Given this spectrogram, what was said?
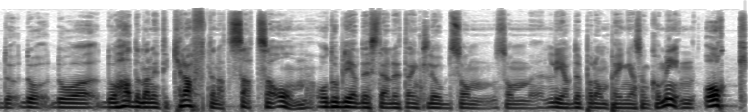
då, då, då, då hade man inte kraften att satsa om. Och då blev det istället en klubb som, som levde på de pengar som kom in. Och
